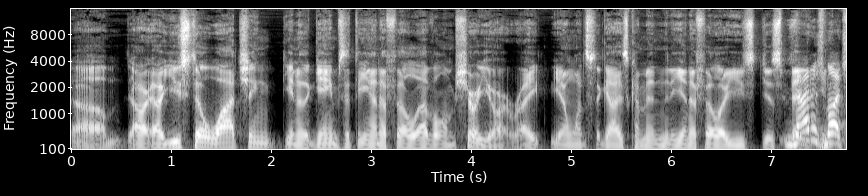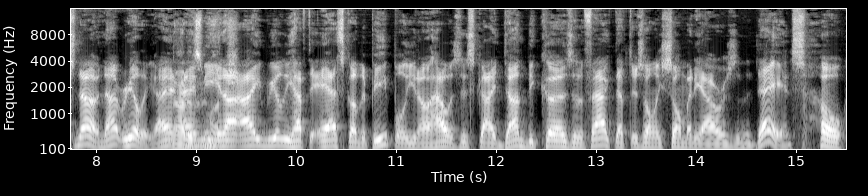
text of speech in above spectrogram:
um, are, are you still watching, you know, the games at the NFL level? I'm sure you are, right? You know, once the guys come into the NFL, are you just been- Not as you know- much, no, not really. I, Not I mean, much. I, I really have to ask other people, you know, how is this guy done because of the fact that there's only so many hours in the day, and so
